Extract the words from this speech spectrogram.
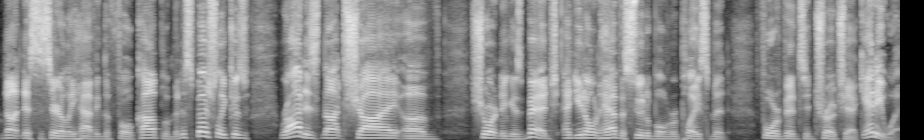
not necessarily having the full complement, especially because Rod is not shy of shortening his bench, and you don't have a suitable replacement for Vincent Trocheck anyway.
